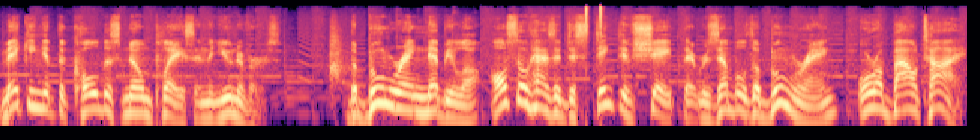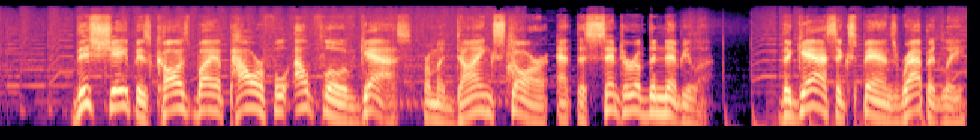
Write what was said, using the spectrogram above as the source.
making it the coldest known place in the universe. The Boomerang Nebula also has a distinctive shape that resembles a boomerang or a bow tie. This shape is caused by a powerful outflow of gas from a dying star at the center of the nebula. The gas expands rapidly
